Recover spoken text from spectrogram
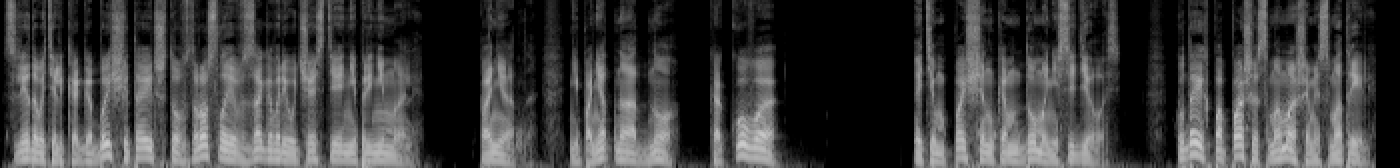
Следователь КГБ считает, что взрослые в заговоре участия не принимали. Понятно. Непонятно одно. Какого... Этим пащенкам дома не сиделось. Куда их папаши с мамашами смотрели?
